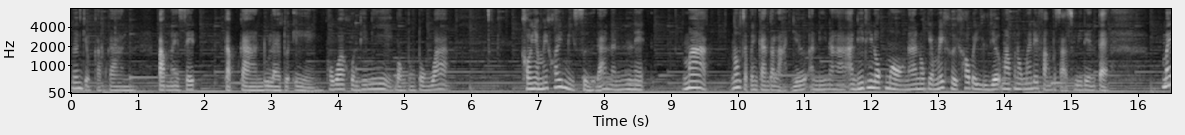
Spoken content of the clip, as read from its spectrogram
เรื่องเกี่ยวกับการปรับ mindset กับการดูแลตัวเอง เพราะว่าคนที่นี่บอกตรงๆว่า เขายังไม่ค่อยมีสื่อด้านนั้นเนมาก นอกจากเป็นการตลาดเยอะอันนี้นะคะ อันนี้ที่นกมองนะนกยังไม่เคยเข้าไปเยอะมากเพราะนกไม่ได้ฟังภาษาสวีเดน แต่ไม่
